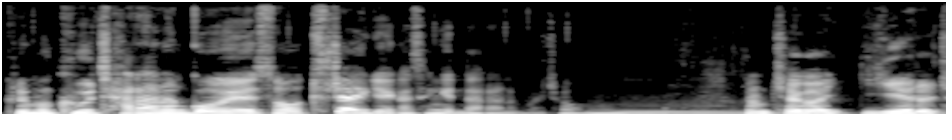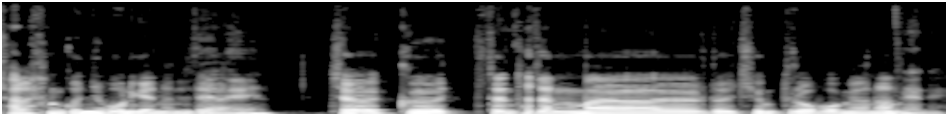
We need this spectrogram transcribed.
그러면 그 잘하는 거에서 투자의 기회가 생긴다라는 거죠. 음. 그럼 제가 이해를 잘 한 건지 모르겠는데. 제가 그 센터장 말을 지금 들어보면 네네.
